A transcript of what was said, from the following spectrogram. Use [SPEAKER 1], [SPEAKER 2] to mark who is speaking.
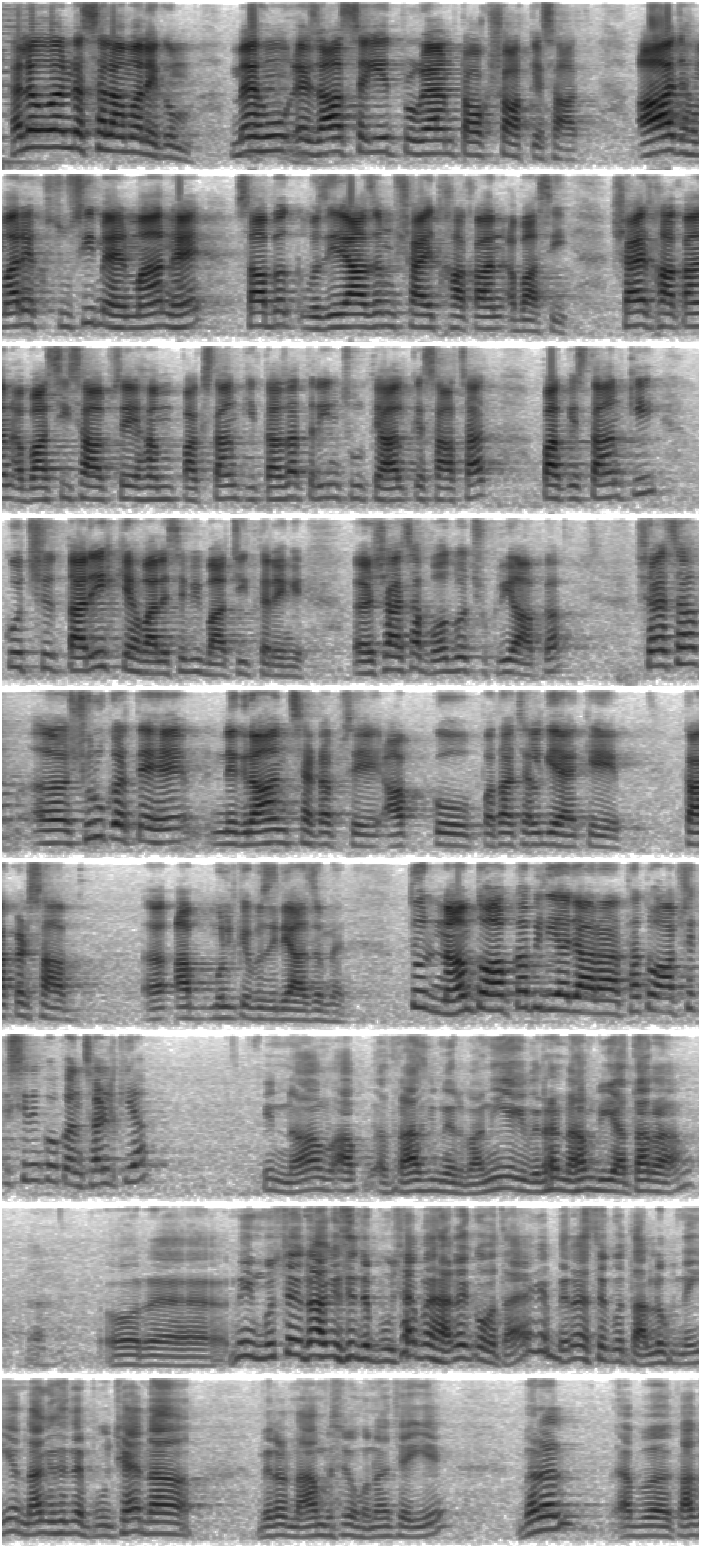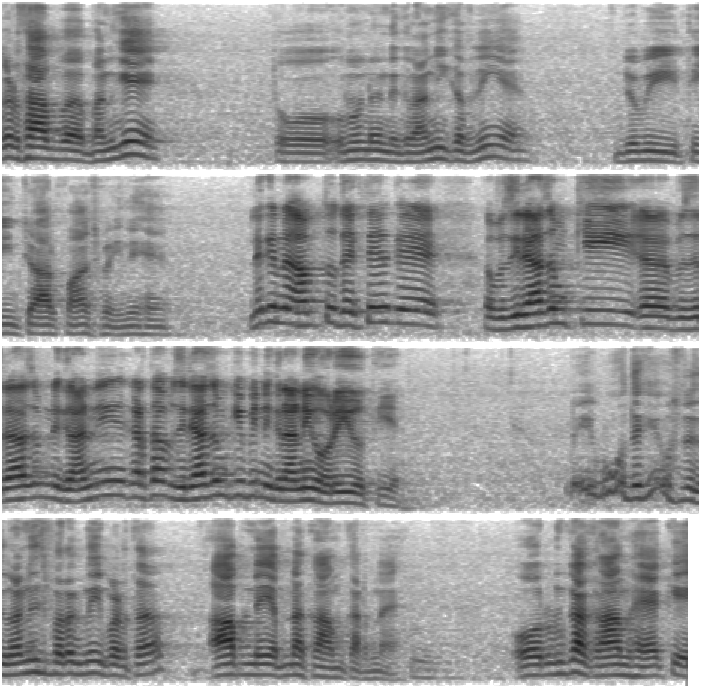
[SPEAKER 1] Hello and अस्सलाम वालेकुम मैं हूँ Ejaz Syed program talk shock के साथ। आज हमारे खसूसी मेहमान हैं सबक वज़ी अजम शाहिद खाकान अब्बासी। शाहिद खाकान अब्बासी साहब से हम पाकिस्तान की ताज़ा तरीन सूरत हाल के साथ साथ पाकिस्तान की कुछ तारीख़ के हवाले से भी बातचीत करेंगे। शाहिद साहब बहुत बहुत शुक्रिया आपका। शाहिद साहब शुरू करते हैं निगरान सेटअप से। आपको पता चल गया है कि काकड़ साहब अब मुल्क के वज़ी अजम हैं। तो नाम तो आपका भी लिया जा रहा था तो आपसे किसी ने कोई कंसल्ट किया?
[SPEAKER 2] ये नाम आप अतराज़ की मेहरबानी है कि मेरा नाम भी आता रहा। और नहीं मुझसे ना किसी ने पूछा मैं हर एक को बताया कि मेरा इससे कोई ताल्लुक़ नहीं है ना किसी ने पूछा है ना मेरा नाम इसमें होना चाहिए। बहरहाल अब काकड़ साहब बन गए तो उन्होंने निगरानी करनी है जो भी तीन चार पाँच महीने हैं।
[SPEAKER 1] लेकिन हम तो देखते हैं कि वज़ी अजम की वज़ी अजम निगरानी नहीं करता वज़ी अजम की भी निगरानी हो रही होती है।
[SPEAKER 2] नहीं वो देखें उस निगरानी से फ़र्क नहीं पड़ता। आपने अपना काम करना है। और उनका काम है कि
